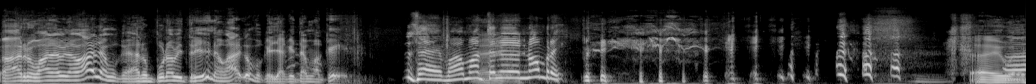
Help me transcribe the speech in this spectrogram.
a robar una vaina porque a romper una vitrina o algo, porque ya que estamos aquí. o sea, vamos a mantener el nombre. Güey. Uh,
